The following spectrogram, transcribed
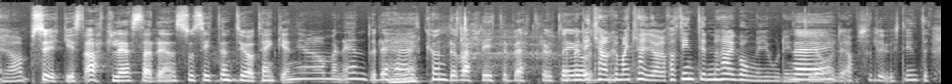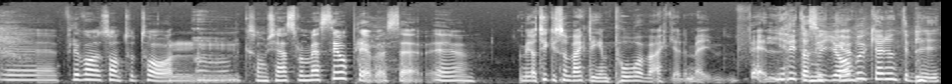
Ja. psykiskt, att läsa den så sitter inte jag och tänker ja men ändå det här kunde varit lite bättre. Utan Men det jag, kanske man kan göra. Fast inte den här gången gjorde inte Nej. jag det. Absolut inte. eh, för det var en sån total liksom, känslomässig upplevelse. Eh, Men jag tycker som verkligen påverkade mig väldigt. Alltså jag brukar inte bli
